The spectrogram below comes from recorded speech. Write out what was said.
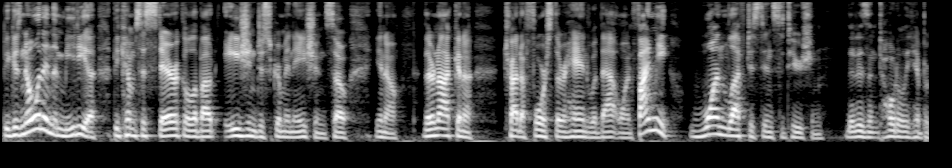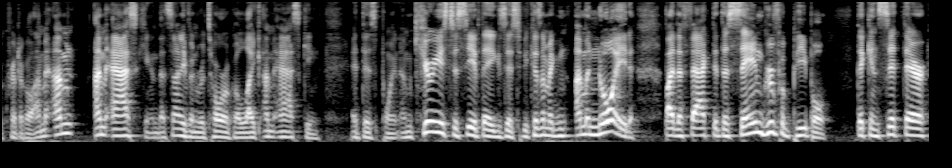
because no one in the media becomes hysterical about Asian discrimination. So, you know, they're not going to try to force their hand with that one. Find me one leftist institution that isn't totally hypocritical. I'm, I'm, I'm asking. That's not even rhetorical. Like, I'm asking at this point. I'm curious to see if they exist because I'm, I'm annoyed by the fact that the same group of people that can sit there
